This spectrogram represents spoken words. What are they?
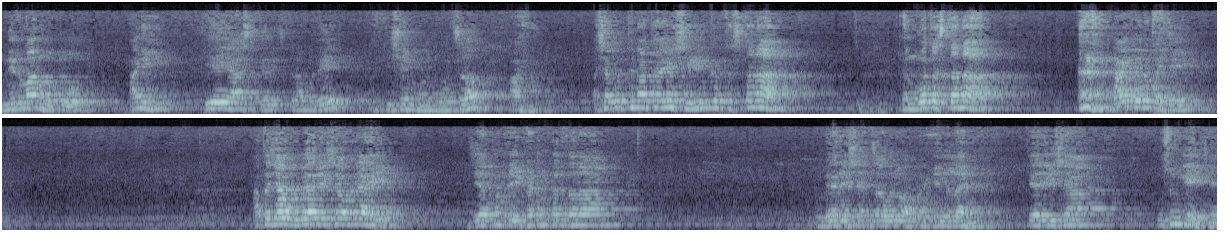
निर्माण होतो आणि हे या स्थिरचित्रामध्ये अतिशय महत्वाचं आहे. अशा पद्धतीने आता हे शेडिंग करत असताना रंगवत असताना काय केलं पाहिजे? आता ज्या उभ्या रेषा वगैरे आहे जे आपण रेखाटन करताना उभ्या रेषांचा वगैरे वापर केलेला आहे त्या रेषा पुसून घ्यायच्या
